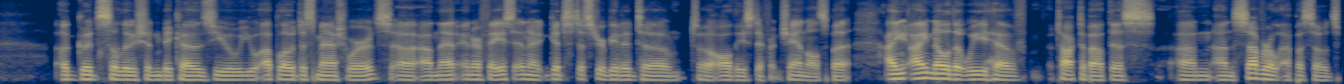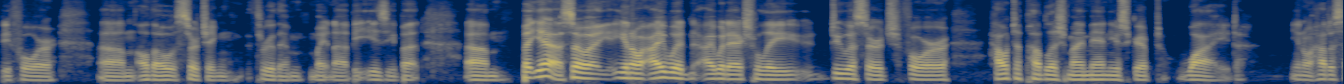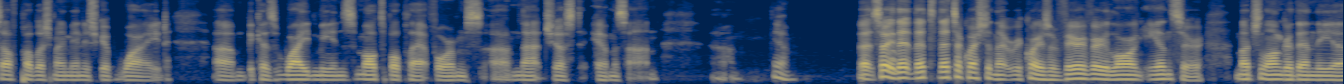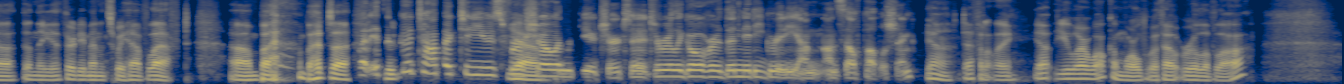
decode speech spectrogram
a good solution because you you upload to Smashwords uh, on that interface and it gets distributed to to all these different channels. But I I know that we have talked about this on on several episodes before. Um, although searching through them might not be easy, but um, but yeah. So uh, you know, I would I would actually do a search for how to publish my manuscript wide. You know, how to self publish my manuscript wide um, because wide means multiple platforms, um, not just Amazon. Um, yeah. Uh, sorry, that, that's that's a question that requires a very very long answer, much longer than the uh, than the thirty minutes we have left. Um, but but uh, but it's a good topic to use for yeah. a show in the future to to really go over the nitty gritty on on self publishing. Yeah, definitely. Yeah, you are welcome. World without rule of law.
